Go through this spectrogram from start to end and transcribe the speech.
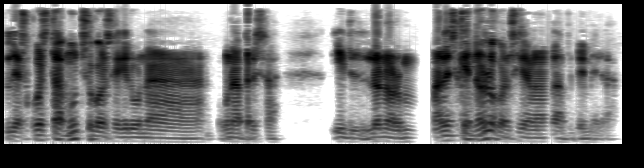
les cuesta mucho conseguir una, una presa. Y lo normal es que no lo consigan a la primera.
